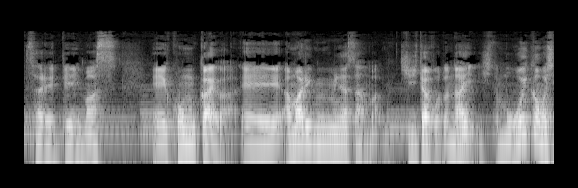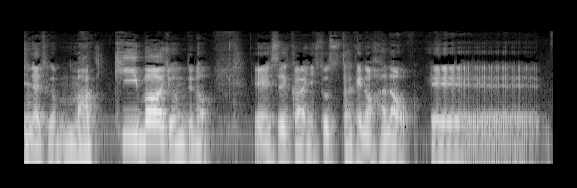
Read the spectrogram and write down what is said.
されています。えー今回は、えーあまり皆さんは聞いたことない人も多いかもしれないですけど、マッキーバージョンでの、えー世界に一つだけの花を、えー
